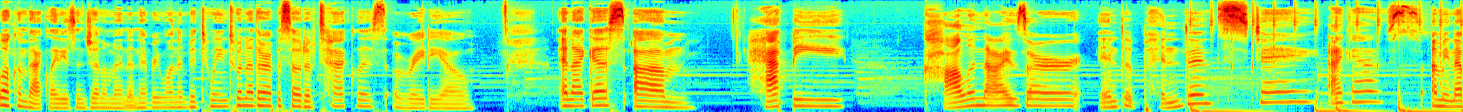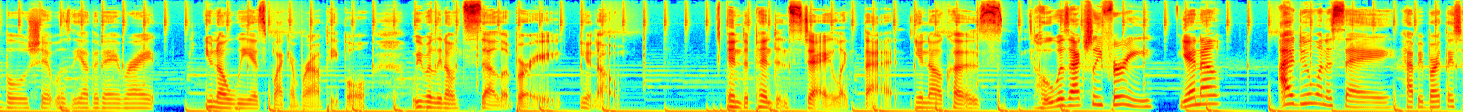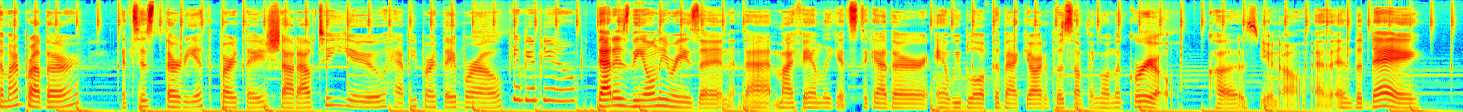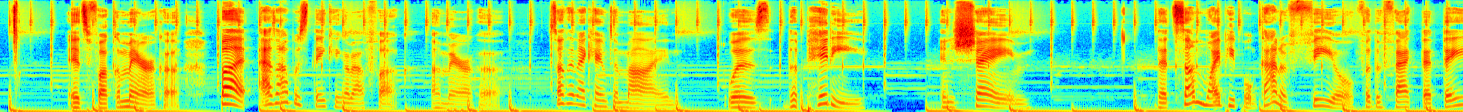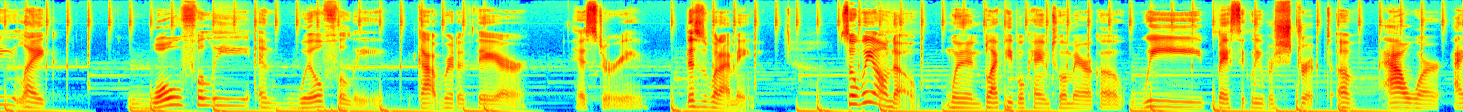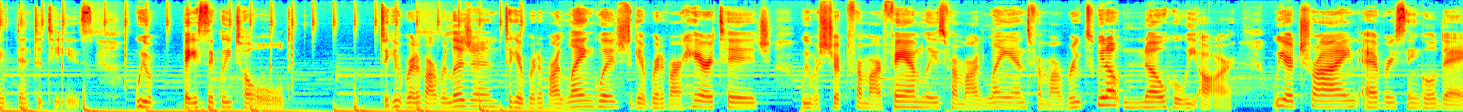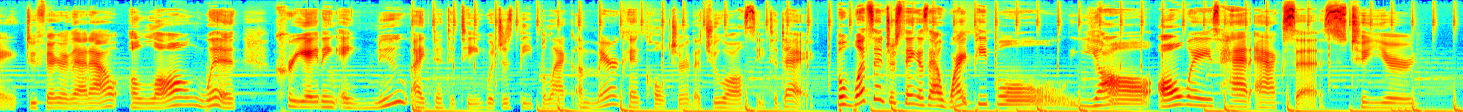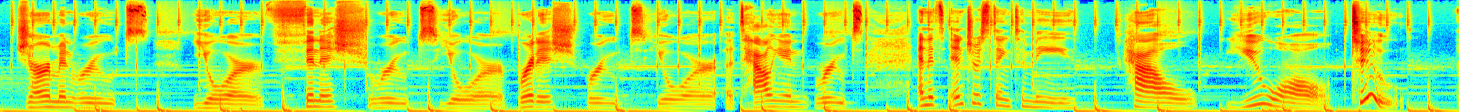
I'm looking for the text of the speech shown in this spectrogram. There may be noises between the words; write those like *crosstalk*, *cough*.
Welcome back, ladies and gentlemen, and everyone in between, to another episode of Tactless Radio. And I guess, um, happy colonizer Independence Day, I guess. I mean, that bullshit was the other day, right? You know, we as black and brown people, we really don't celebrate, you know, Independence Day like that, you know, because who was actually free, you know? I do want to say happy birthday to my brother. It's his 30th birthday. Shout out to you. Happy birthday, bro. Pew, pew, pew. That is the only reason that my family gets together and we blow up the backyard and put something on the grill. Because, you know, at the end of the day, it's fuck America. But as I was thinking about fuck America, something that came to mind was the pity and shame that some white people gotta feel for the fact that they like woefully and willfully got rid of their history. This is what I mean. So, we all know when black people came to America, we basically were stripped of our identities. We were basically told to get rid of our religion, to get rid of our language, to get rid of our heritage. We were stripped from our families, from our lands, from our roots. We don't know who we are. We are trying every single day to figure that out, along with creating a new identity, which is the Black American culture that you all see today. But what's interesting is that white people, y'all always had access to your German roots your Finnish roots, your British roots, your Italian roots. And it's interesting to me how you all too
